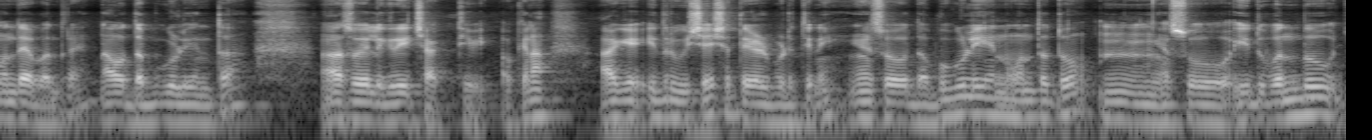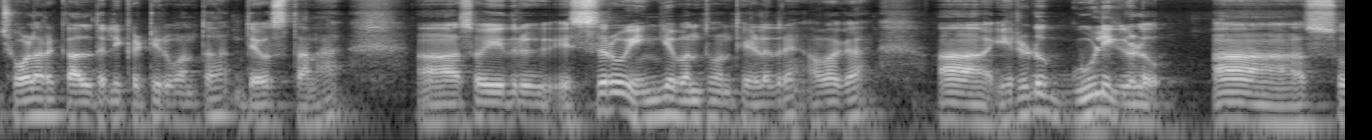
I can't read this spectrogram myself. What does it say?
ಮುಂದೆ ಬಂದರೆ ನಾವು ದಬ್ಬುಗುಳಿ ಅಂತ ಸೊ ಇಲ್ಲಿಗೆ ರೀಚ್ ಆಗ್ತೀವಿ ಓಕೆನಾ ಹಾಗೆ ಇದ್ರ ವಿಶೇಷತೆ ಹೇಳ್ಬಿಡ್ತೀನಿ. ಸೊ ದಬ್ಬುಗುಳಿ ಎನ್ನುವಂಥದ್ದು ಸೊ ಇದು ಬಂದು ಚೋಳರ ಕಾಲದಲ್ಲಿ ಕಟ್ಟಿರುವಂಥ ದೇವಸ್ಥಾನ. ಸೊ ಇದ್ರ ಹೆಸರು ಹೆಂಗೆ ಬಂತು ಅಂತ ಹೇಳಿದ್ರೆ, ಅವಾಗ ಎರಡು ಗೂಳಿಗಳು ಸೊ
